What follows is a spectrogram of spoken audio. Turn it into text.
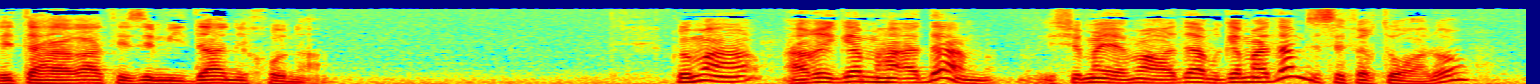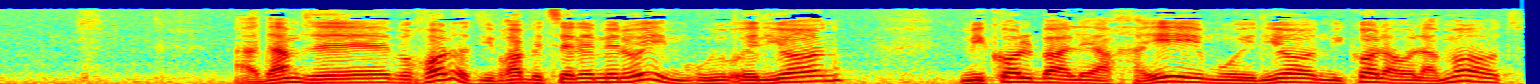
לטהרת איזו מידה נכונה. כלומר, הרי גם האדם, שמאי אמר אדם, גם האדם זה ספר תורה, לא? האדם זה בכל זאת נברא בצלם אלוהים, הוא עליון מכל בעלי החיים, הוא עליון מכל העולמות,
